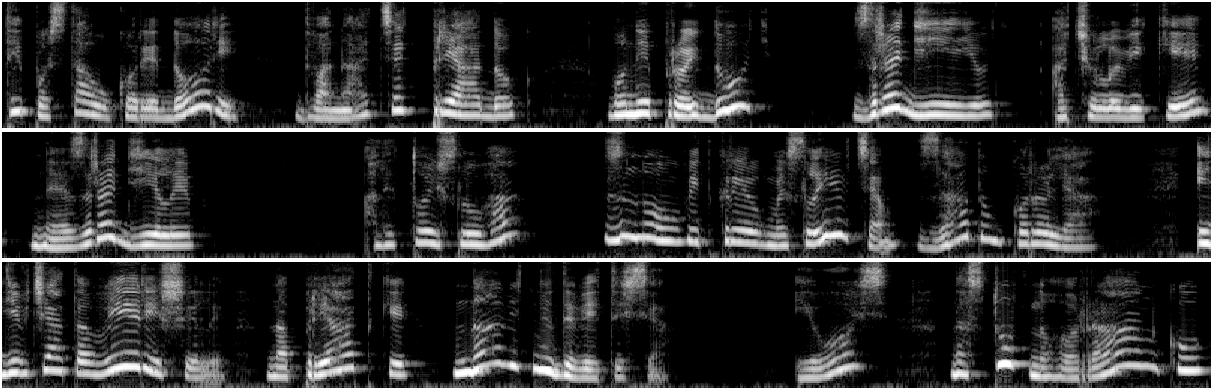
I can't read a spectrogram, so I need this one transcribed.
Ти постав у коридорі дванадцять прядок. Вони пройдуть, зрадіють, а чоловіки не зраділи б. Але той слуга знову відкрив мисливцям задум короля, і дівчата вирішили на прядки навіть не дивитися. І ось наступного ранку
